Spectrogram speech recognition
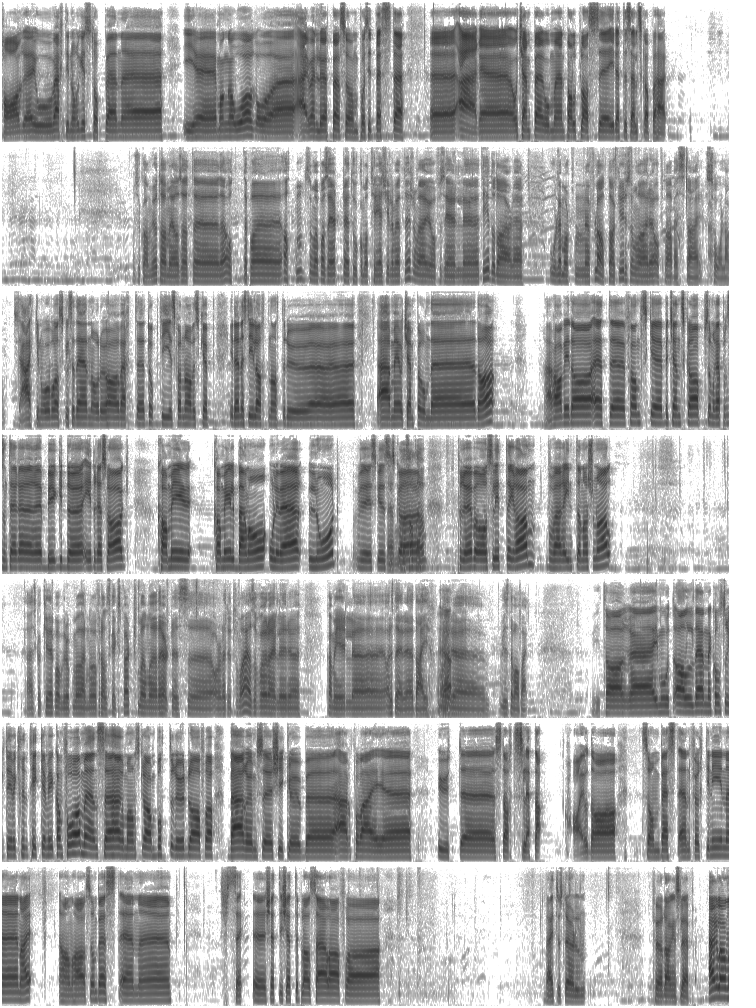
har jo vært i norgestoppen i mange år, og er jo en løper som på sitt beste er og kjemper om en pallplass i dette selskapet her. Og Så kan vi jo ta med oss at uh, det er 8 på 18 eh, som har passert uh, 2,3 km, som er uoffisiell tid. Og da er det Ole Morten Flataker som har åpna best der så langt. Det er ikke noe overraskelse det når du har vært topp ti i skandinavisk cup i denne stilarten, at du er med og kjemper om det da. Her har vi da et fransk bekjentskap som representerer bygd idrettslag. Camille, Camille Bernard Oliver Lord. Hvis vi skal prøve oss litt grann på å være internasjonal. Jeg skal ikke påberope meg å være noen fransk ekspert, men uh, det hørtes eh, ålreit uh, ut for meg. Så får heller uh, Camille uh, arrestere deg når, ja. hvis det var feil. Vi tar uh, imot all den konstruktive kritikken vi kan få, mens eh, Herman Skram Botterud da fra Bærums uh, skiklubb uh, er på vei ut startsletta. Har jo da som best en 49. Nei, han har som best en uh, sjette-sjetteplass her, da, fra Beitostølen før dagens løp. Erland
